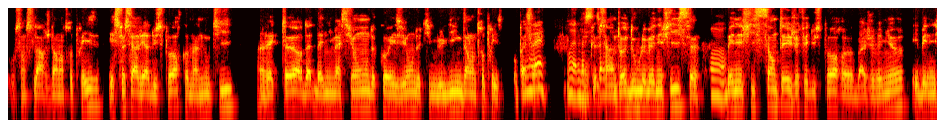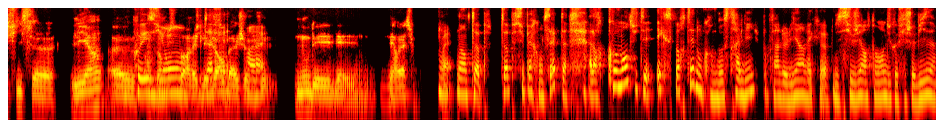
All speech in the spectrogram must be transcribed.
au sens large dans l'entreprise et se servir du sport comme un outil, un vecteur d'animation, de cohésion, de team building dans l'entreprise au passage. Ouais, Donc c'est un peu double bénéfice. Mmh. Bénéfice santé, je fais du sport, euh, bah, je vais mieux. Et bénéfice euh, lien, euh, cohésion, du sport avec les gens, bah, je, des, des, des, relations. Ouais, non, top, top, super concept. Alors, comment tu t'es exporté donc en Australie pour faire le lien avec le sujet en ce moment du coffee showbiz?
